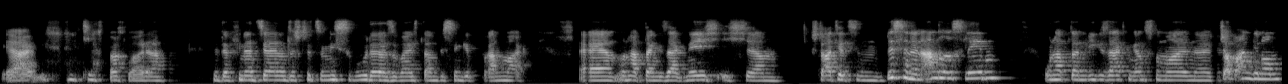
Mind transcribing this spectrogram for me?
ja, Gladbach war da mit der finanziellen Unterstützung nicht so gut, also war ich da ein bisschen gebrandmarkt ähm, und habe dann gesagt, nee, ich, ich ähm, starte jetzt ein bisschen ein anderes Leben und habe dann, wie gesagt, einen ganz normalen äh, Job angenommen,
